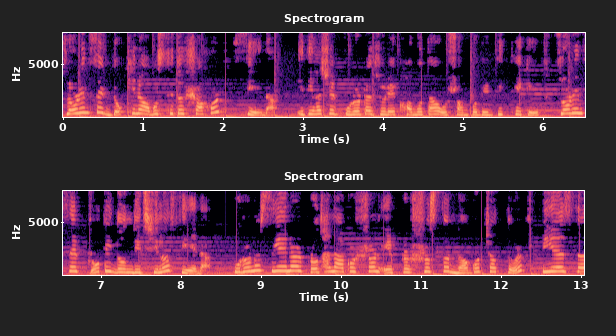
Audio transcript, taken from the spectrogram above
ফ্লোরেন্সের দক্ষিণে অবস্থিত শহর সিয়েনা। ইতিহাসের পুরোটা জুড়ে ক্ষমতা ও সম্পদের দিক থেকে ফ্লোরেন্সের প্রতিদ্বন্দ্বী ছিল সিয়েনা। পুরনো সিয়েনার প্রধান আকর্ষণ এর প্রশস্ত নগর চত্বর পিয়াজদা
